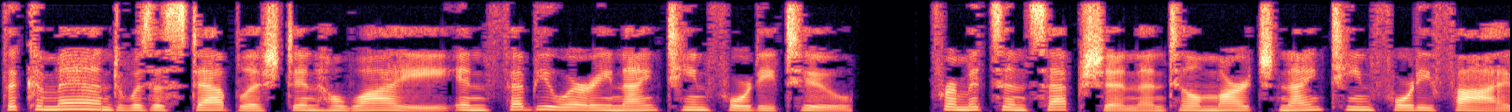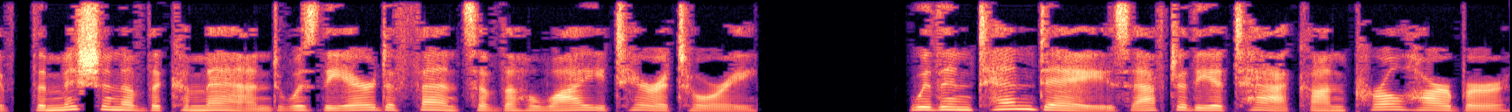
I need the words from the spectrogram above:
The command was established in Hawaii in February 1942. From its inception until March 1945, the mission of the command was the air defense of the Hawaii Territory. Within 10 days after the attack on Pearl Harbor,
